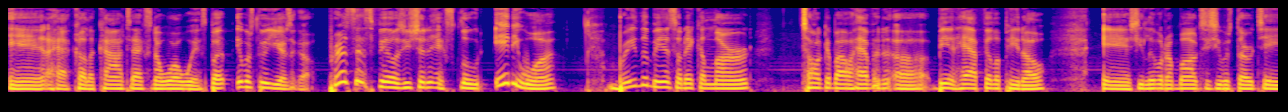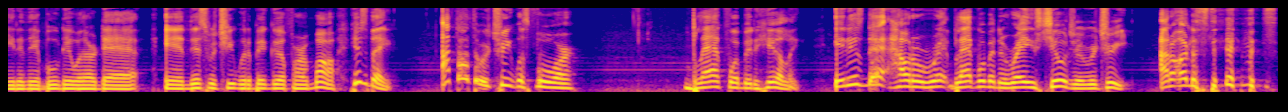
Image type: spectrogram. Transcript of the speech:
and I had color contacts and I wore wigs. But it was three years ago. Princess feels you shouldn't exclude anyone. Bring them in so they can learn. Talked about having uh being half Filipino, and she lived with her mom till she was thirteen, and then moved in with her dad. And this retreat would have been good for her mom. Here's the thing: I thought the retreat was for black women healing. It is that how to ra- black women to raise children retreat. I don't understand this.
